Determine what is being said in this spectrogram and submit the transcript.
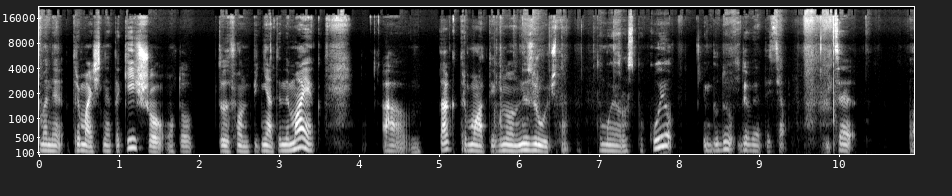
У мене тримач не такий, що ото телефон підняти немає, як, а так тримати воно незручно. Тому я розпакую і буду дивитися. Це о,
